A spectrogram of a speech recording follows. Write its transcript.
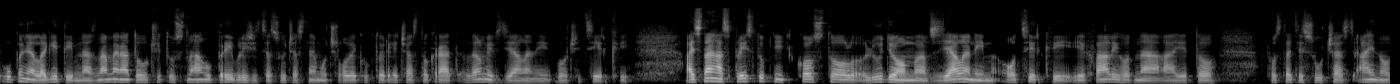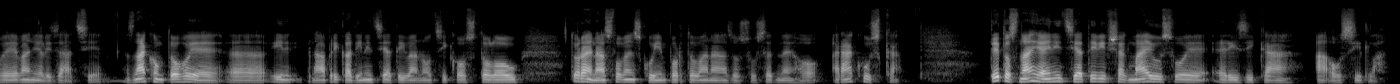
úplne legitímna. Znamená to určitú snahu približiť sa súčasnému človeku, ktorý je častokrát veľmi vzdialený voči cirkvi. Aj snaha sprístupniť kostol ľuďom vzdialeným od cirkvi je chválihodná a je to v podstate súčasť aj novej evangelizácie. Znakom toho je eh, napríklad iniciatíva Noci kostolov, ktorá je na Slovensku importovaná zo susedného Rakúska. Tieto snahy a iniciatívy však majú svoje rizika a osídla.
